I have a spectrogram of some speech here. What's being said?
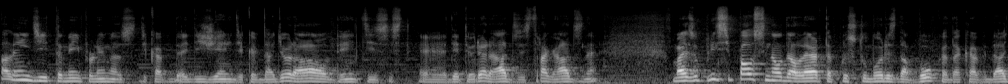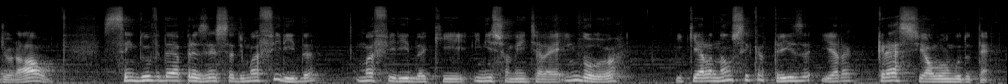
Além de também problemas de, de higiene de cavidade oral, dentes é, deteriorados, estragados. Né? Mas o principal sinal de alerta para os tumores da boca, da cavidade oral, sem dúvida é a presença de uma ferida uma ferida que inicialmente ela é indolor e que ela não cicatriza e ela cresce ao longo do tempo.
